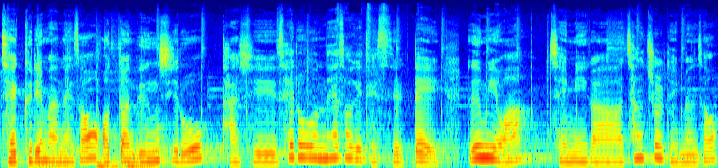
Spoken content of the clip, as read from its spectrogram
제 그림 안에서 어떤 응시로 다시 새로운 해석이 됐을 때 의미와 재미가 창출되면서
